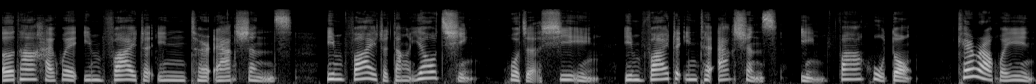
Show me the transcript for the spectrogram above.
而它还会 invite interactions，invite 当邀请。 或者吸引，invite interactions，引发互动。Kara 回应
